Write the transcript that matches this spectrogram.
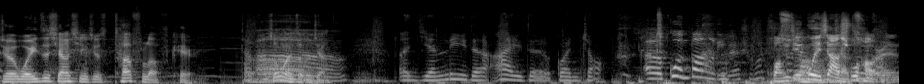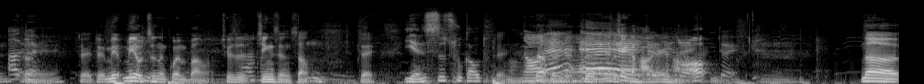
就我一直相信就是 tough love care。中文怎么讲？呃，严厉的爱的关照。呃，棍棒里面什么？黄金棍下出好人啊！对对对，没有没有真的棍棒，就是精神上。对，严师出高徒。对，那这个好，这个好。对，嗯。那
